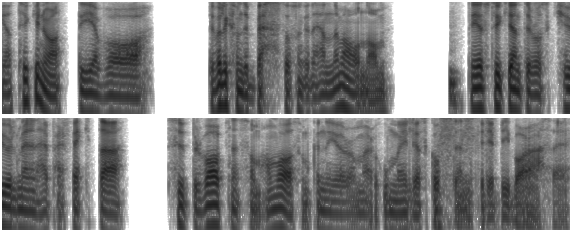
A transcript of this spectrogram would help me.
jag tycker nog att det var, det var liksom det bästa som kunde hända med honom. Dels tyckte jag inte det var så kul med den här perfekta supervapnet som han var som kunde göra de här omöjliga skotten för det blir bara så här.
